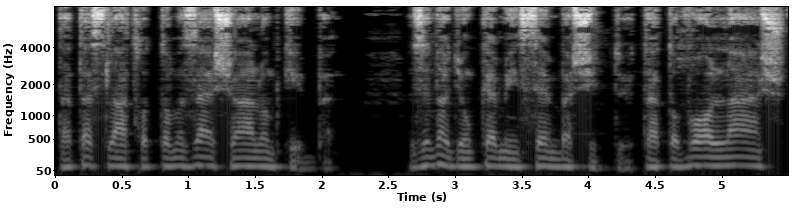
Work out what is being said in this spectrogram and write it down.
Tehát ezt láthattam az első álomképben. Ez egy nagyon kemény szembesítő. Tehát a vallás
